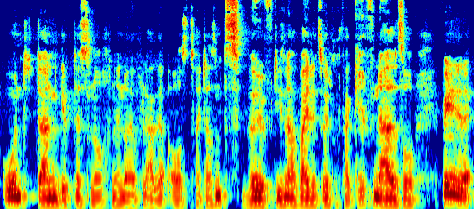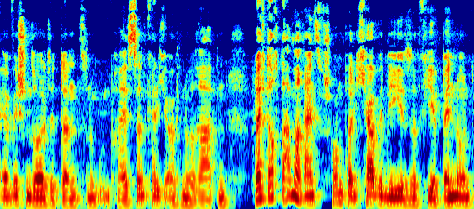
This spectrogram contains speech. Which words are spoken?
und dann gibt es noch eine Neuauflage aus 2012. Die sind aber beide inzwischen vergriffen. Also, wenn ihr erwischen solltet, dann zu einem guten Preis, dann kann ich euch nur raten, vielleicht auch da mal reinzuschauen, weil ich habe diese vier Bände und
